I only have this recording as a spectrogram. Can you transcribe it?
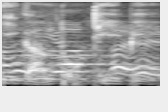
이강동 TV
